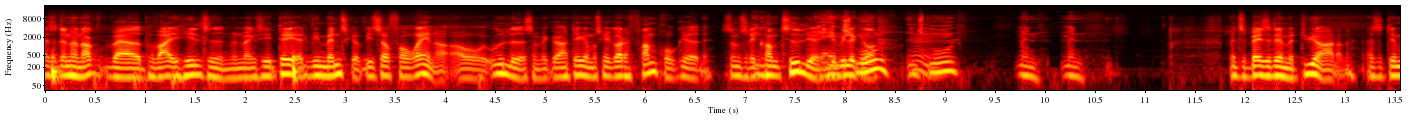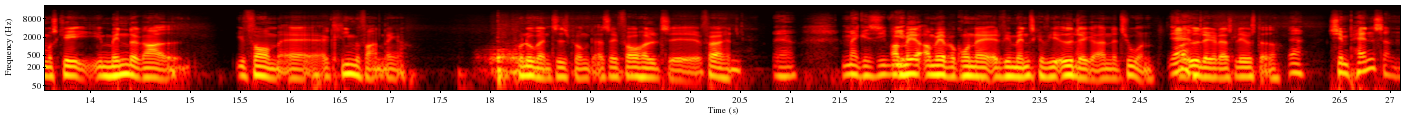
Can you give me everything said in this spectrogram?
altså den har nok været på vej hele tiden, men man kan sige, det at vi mennesker, vi så forurener og udleder, som vi gør, det kan måske godt have fremprovokeret det, sådan så det kom tidligere, end det en ville have smule, gjort. en smule. Men, men Men tilbage til det med dyrearterne, altså det er måske i mindre grad i form af, af klimaforandringer på nuværende tidspunkt, altså i forhold til førhen. ja, man kan sige, Og mere, og mere på grund af, at vi mennesker, vi ødelægger naturen, Ja. og ødelægger deres levesteder. ja, chimpanserne,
